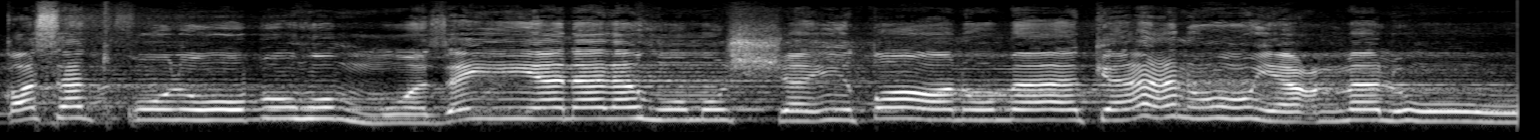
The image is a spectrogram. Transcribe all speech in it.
قست قلوبهم وزين لهم الشيطان ما كانوا يعملون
